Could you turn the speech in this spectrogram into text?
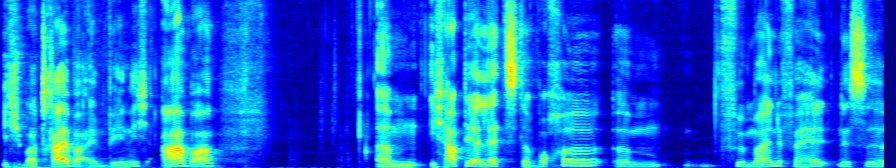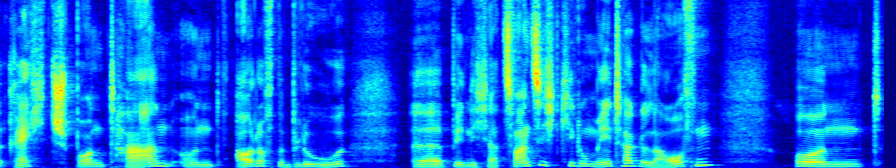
ich übertreibe ein wenig, aber ähm, ich habe ja letzte Woche ähm, für meine Verhältnisse recht spontan und out of the blue äh, bin ich ja 20 Kilometer gelaufen und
